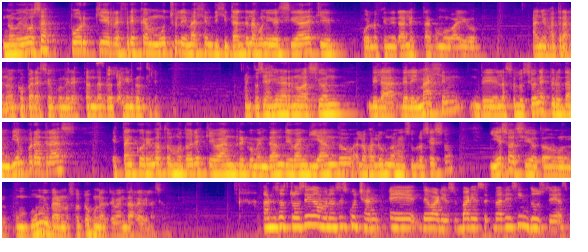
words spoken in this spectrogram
novedosas porque refrescan mucho la imagen digital de las universidades que por lo general está como varios años atrás, ¿no? En comparación con el estándar de otras industrias. Entonces hay una renovación de la, de la imagen de las soluciones, pero también por atrás están corriendo estos motores que van recomendando y van guiando a los alumnos en su proceso y eso ha sido todo un, boom y para nosotros una tremenda revelación a nosotros, digamos, nos escuchan eh, de varios, varias, varias industrias,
